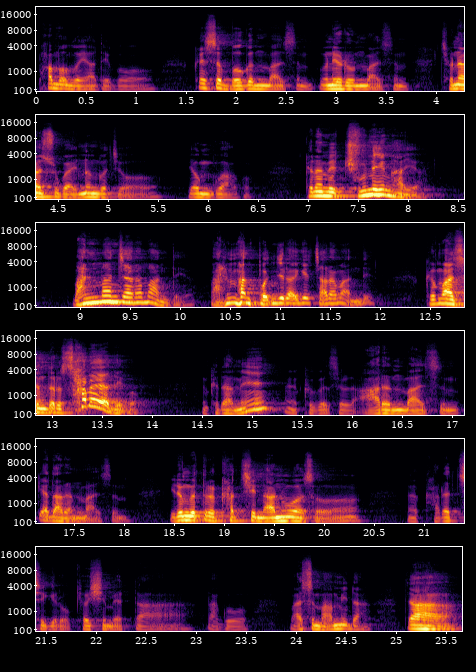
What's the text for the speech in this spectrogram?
파먹어야 되고 그래서 먹은 말씀, 은혜로운 말씀 전할 수가 있는 거죠. 연구하고. 그 다음에 준행하여 말만 잘하면 안 돼요. 말만 번질하게 잘하면 안 돼요. 그 말씀대로 살아야 되고 그 다음에 그것을 아는 말씀, 깨달은 말씀 이런 것들을 같이 나누어서 가르치기로 결심했다라고 말씀합니다. 자,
